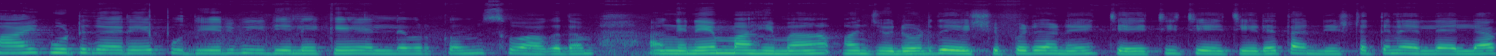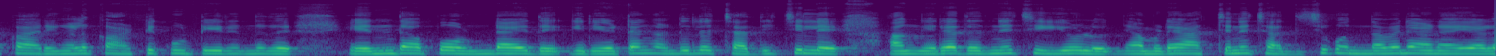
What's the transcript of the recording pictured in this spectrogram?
ഹായ് കൂട്ടുകാരെ പുതിയൊരു വീഡിയോയിലേക്ക് എല്ലാവർക്കും സ്വാഗതം. അങ്ങനെ മഹിമ മഞ്ജുവിനോട് ദേഷ്യപ്പെടുകയാണ്. ചേച്ചി ചേച്ചിയുടെ തന്നിഷ്ടത്തിനല്ല എല്ലാ കാര്യങ്ങളും കാട്ടിക്കൂട്ടിയിരുന്നത്. എന്താ അപ്പോൾ ഉണ്ടായത്? ഗിരിയേട്ടൻ കണ്ടില്ല? ചതിച്ചില്ലേ? അങ്ങനെ അതന്നെ ചെയ്യുള്ളൂ. നമ്മുടെ അച്ഛനെ ചതിച്ച് കൊന്നവനാണ് അയാൾ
